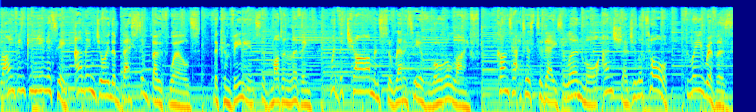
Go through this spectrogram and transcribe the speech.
thriving community and enjoy the best of both worlds. The convenience of modern living with the charm and serenity of rural life. Contact us today to learn more and schedule a tour. Three Rivers,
